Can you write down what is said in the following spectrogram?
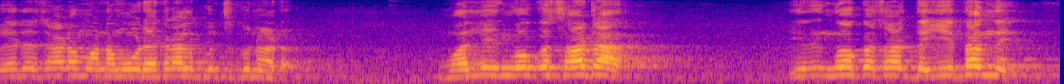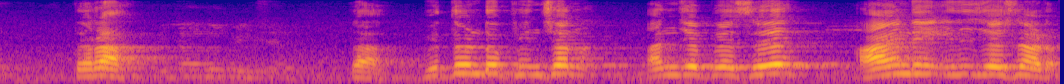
వేరే చాట మన మూడు ఎకరాలు పుచ్చుకున్నాడు మళ్ళీ ఇంకొక చాట ఇది ఇంకొకసారి చోట ఈతంది తెరా. విత్ పింఛన్ అని చెప్పేసి ఆయన్ని ఇది చేసినాడు.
